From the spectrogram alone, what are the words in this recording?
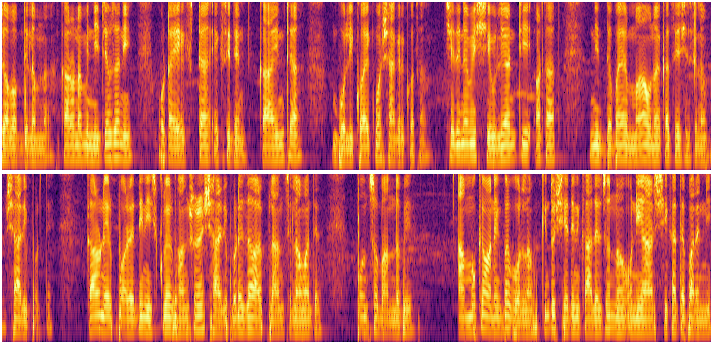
জবাব দিলাম না, কারণ আমি নিজেও জানি ওটা একটা অ্যাক্সিডেন্ট কাহিনটা বলি কয়েক মাস আগের কথা। সেদিন আমি শিউলি আন্টি অর্থাৎ নিদ্য ভাইয়ের মা ওনার কাছে এসেছিলাম শাড়ি পরতে। কারণ এর পরের দিন স্কুলের ফাংশনে শাড়ি পরে যাওয়ার প্ল্যান ছিল আমাদের পঞ্চ বান্ধবীর। আম্মুকে অনেকবার বললাম, কিন্তু সেদিন কাজের জন্য উনি আর শেখাতে পারেননি।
